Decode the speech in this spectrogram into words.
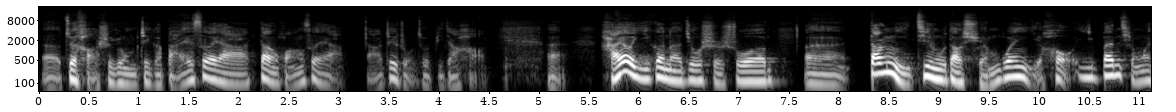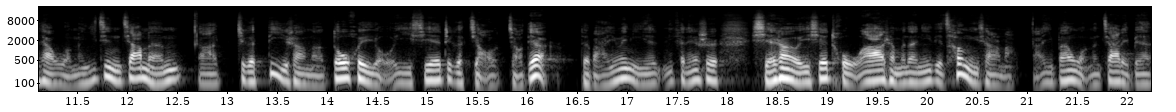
呃最好是用这个白色呀、淡黄色呀啊这种就比较好。呃，还有一个呢，就是说呃。当你进入到玄关以后，一般情况下，我们一进家门啊，这个地上呢都会有一些这个脚脚垫儿，对吧？因为你你肯定是鞋上有一些土啊什么的，你得蹭一下嘛。啊，一般我们家里边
